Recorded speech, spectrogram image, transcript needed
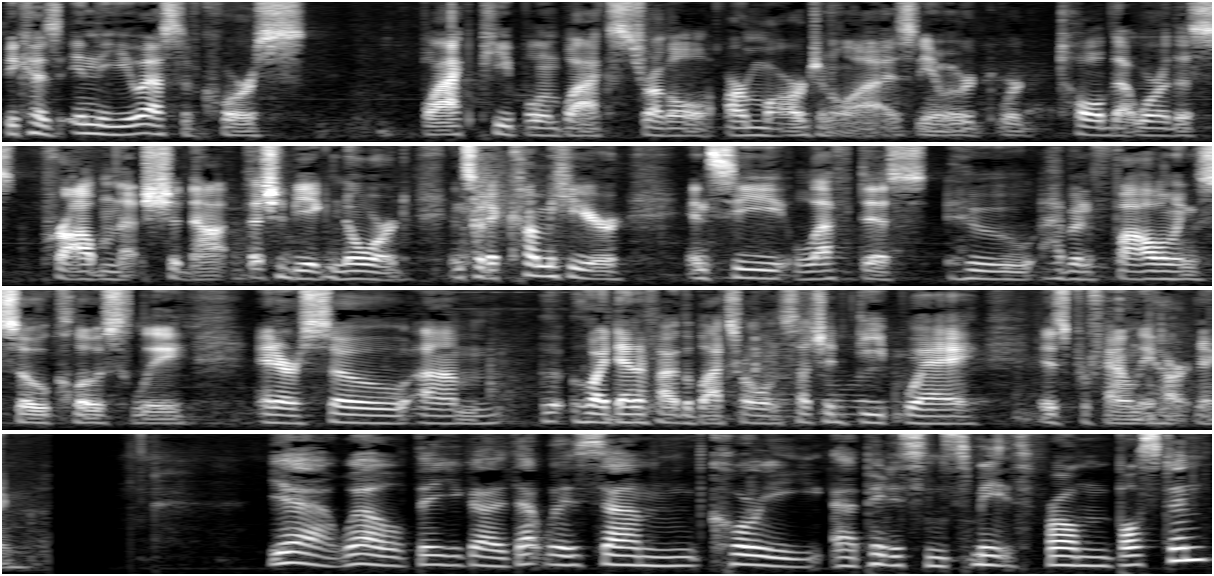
because in the U.S., of course, black people and black struggle are marginalized. You know, we're, we're told that we're this problem that should not that should be ignored. And so to come here and see leftists who have been following so closely and are so um, who- identify with the black struggle in such a deep way is profoundly heartening. Yeah, well, there you go. That was um, Khury uh, Petersen Smith from Boston,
